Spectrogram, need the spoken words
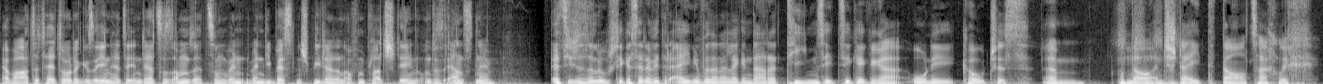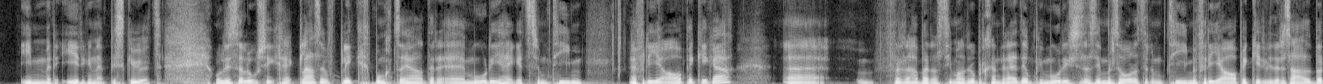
erwartet hätte oder gesehen hätte in der Zusammensetzung, wenn, wenn die besten Spieler dann auf dem Platz stehen und es ernst nehmen. Es ist so lustig, es hat ja wieder eine von diesen legendären Teamsitzungen gegeben, ohne Coaches. Ähm, und da entsteht tatsächlich immer irgendetwas Gutes. Und es ist so lustig, ich habe gelesen auf blick.ch, der äh, Muri hat jetzt zum Team einen freien Abend gegeben, äh, für dass sie mal darüber reden können. Und bei Muri ist es immer so, dass er dem Team einen freien Abend gibt, weil er selber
